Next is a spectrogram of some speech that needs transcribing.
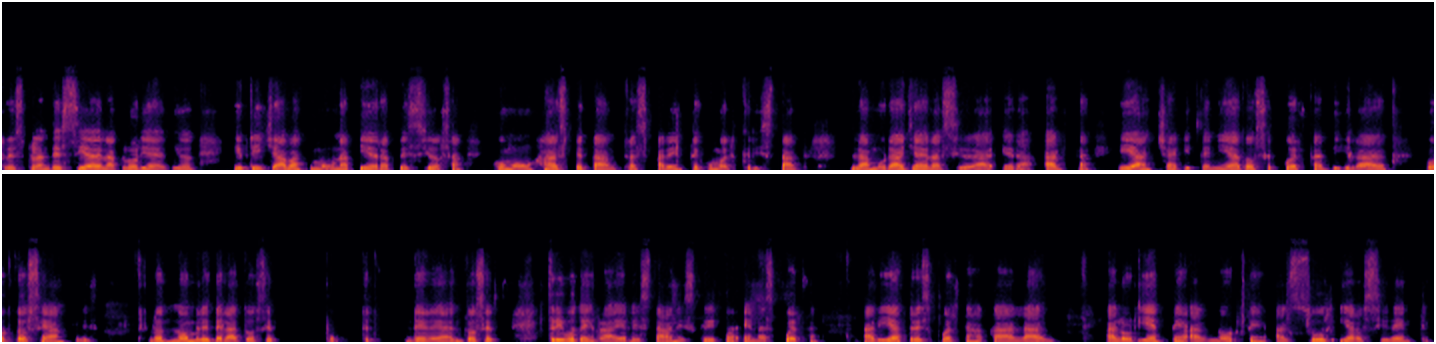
Resplandecía de la gloria de Dios y brillaba como una piedra preciosa, como un jaspe tan transparente como el cristal. La muralla de la ciudad era alta y ancha y tenía doce puertas vigiladas por doce ángeles. Los nombres de las doce de las doce tribus de Israel estaban escritos en las puertas. Había tres puertas a cada lado, al oriente, al norte, al sur y al occidente.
